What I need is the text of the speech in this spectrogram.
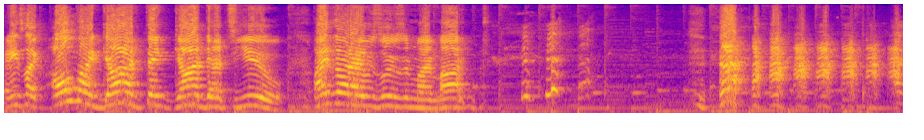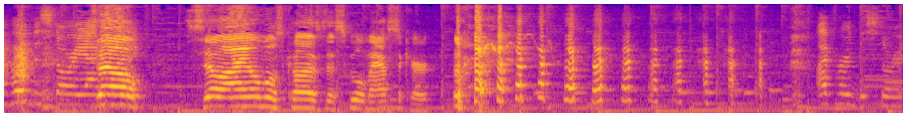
And he's like, oh my god, thank God that's you. I thought I was losing my mind. I've heard this story actually. So, so I almost caused a school massacre. I've heard this story.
